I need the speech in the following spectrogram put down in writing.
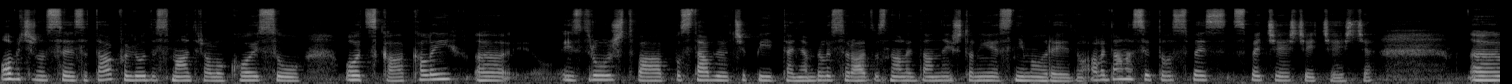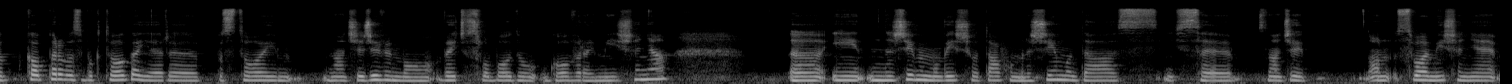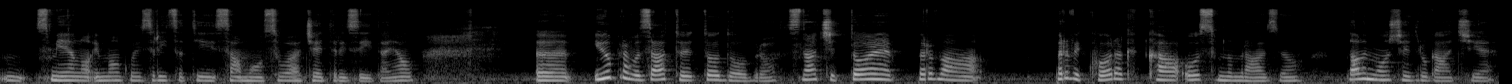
Obično se za takve ljude smatralo koji su odskakali iz društva postavljajući pitanja, bili su radoznali da nešto nije s njima u redu, ali danas je to sve, sve češće i češće. E, kao prvo zbog toga jer e, postoji, znači živimo veću slobodu govora i mišljenja e, i ne živimo više u takvom režimu da se znači on svoje mišljenje smjelo i moglo izricati samo svoja četiri zida, jel? E, I upravo zato je to dobro. Znači, to je prva, prvi korak ka osobnom razvoju. Da li može i drugačije?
